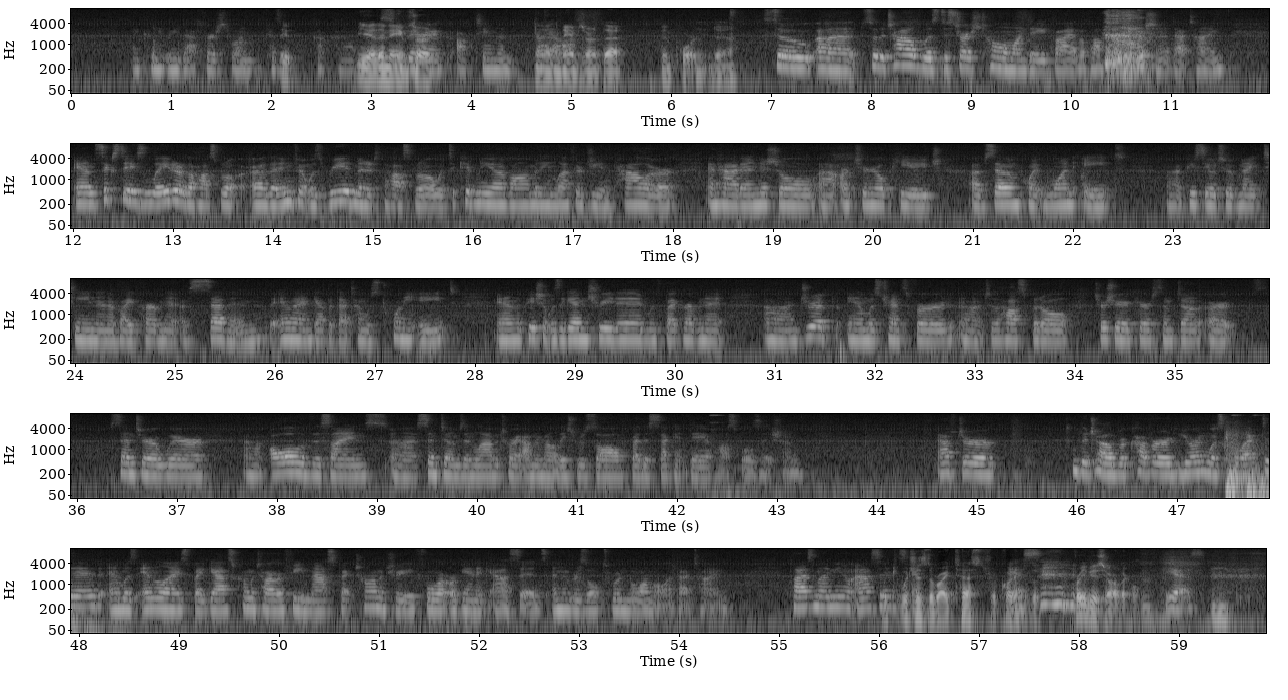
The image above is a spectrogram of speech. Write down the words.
I couldn't read that first one because it Yep. got cut off. Yeah, the names are- octane, and the names aren't that important, yeah. So, uh, so the child was discharged home on day five of hospitalization at that time. And six days later, the hospital, uh, the infant was readmitted to the hospital with tachypnea, vomiting, lethargy, and pallor, and had an initial uh, arterial pH of 7.18, uh, PCO2 of 19, and a bicarbonate of 7. The anion gap at that time was 28, and the patient was again treated with bicarbonate uh, drip and was transferred uh, to the hospital tertiary care symptom or center where uh, all of the signs, uh, symptoms, and laboratory abnormalities resolved by the second day of hospitalization. After the child recovered, urine was collected and was analyzed by gas chromatography mass spectrometry for organic acids, and the results were normal at that time. Plasma amino acids. Which, which is the right test according to the previous article. Yes.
